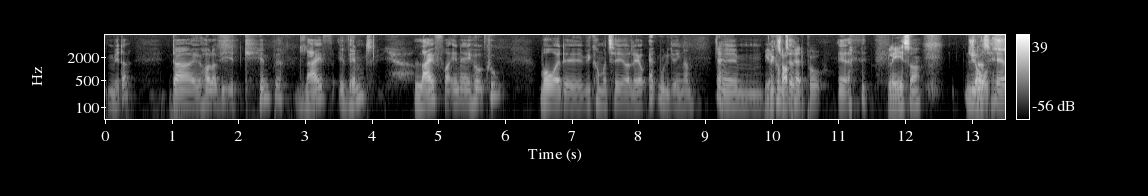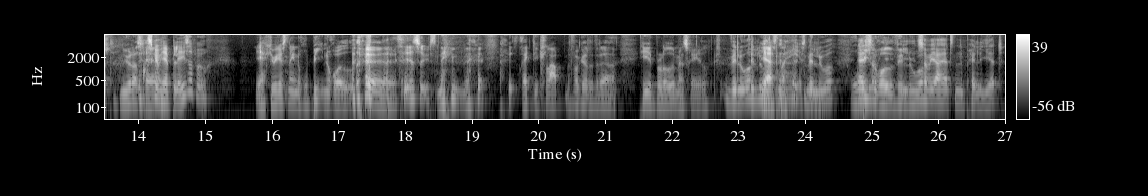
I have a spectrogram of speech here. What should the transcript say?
middag, der øh, holder vi et kæmpe live event, live fra NAHQ, hvor at, øh, vi kommer til at lave alt muligt grineren. Ja. Øhm, Vi har kommer til at, tophat på. ja, Blæser. nytårshat. Nytårshat. Og skal vi have blazer på? Ja, kan vi ikke have sådan en rubinrød? Det er sygt. sådan en øh, rigtig klam. Hvad fuck hedder det der helt bløde materiale? Velour. Velour. Ja, sådan helt sådan Velour. rubinrød så, velour. Så vil jeg have sådan en paljet.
